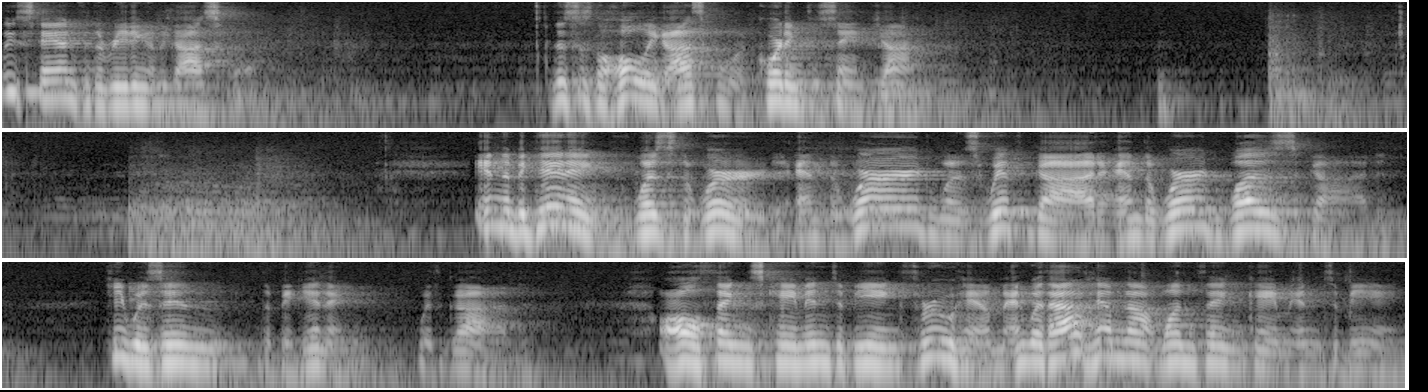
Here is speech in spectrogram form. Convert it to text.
Please stand for the reading of the Gospel. This is the Holy Gospel according to St. John. In the beginning was the Word, and the Word was with God, and the Word was God. He was in the beginning with God. All things came into being through him, and without him, not one thing came into being.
